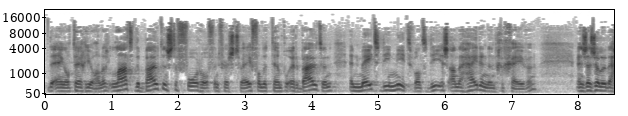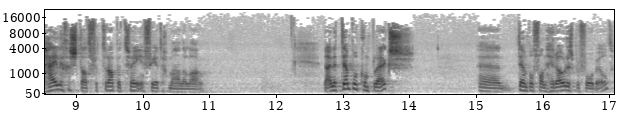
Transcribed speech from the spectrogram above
de engel tegen Johannes: Laat de buitenste voorhof in vers 2 van de tempel erbuiten en meet die niet, want die is aan de heidenen gegeven. En zij zullen de heilige stad vertrappen 42 maanden lang. Nou, in het tempelcomplex, uh, tempel van Herodes bijvoorbeeld,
